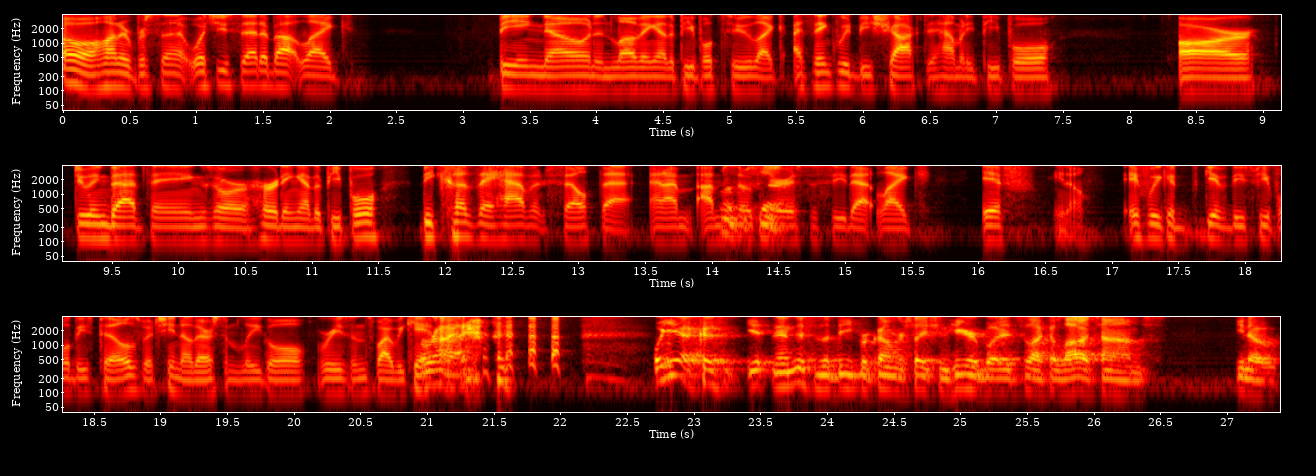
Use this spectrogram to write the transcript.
Oh, 100%. What you said about like being known and loving other people too, like I think we'd be shocked at how many people are doing bad things or hurting other people because they haven't felt that. And I'm I'm so 100%. curious to see that like if, you know, if we could give these people these pills, which you know there are some legal reasons why we can't. Right. Well, yeah, because and this is a deeper conversation here, but it's like a lot of times, you know,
